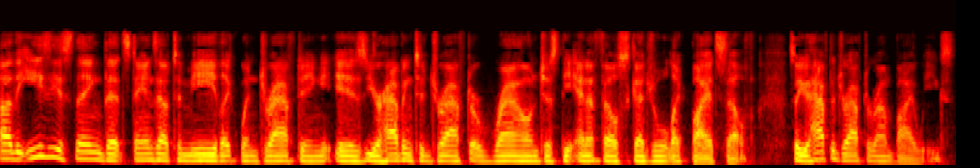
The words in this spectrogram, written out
Uh, the easiest thing that stands out to me, like when drafting, is you're having to draft around just the NFL schedule, like by itself. So you have to draft around bye weeks.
